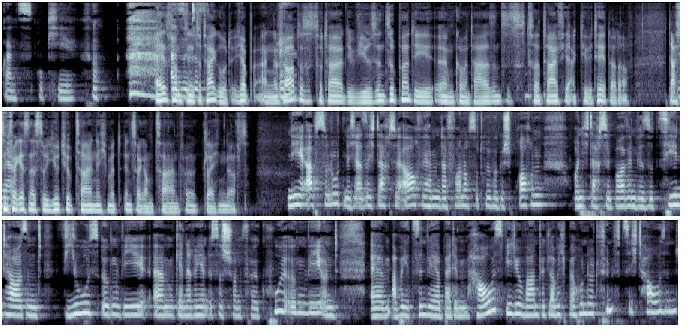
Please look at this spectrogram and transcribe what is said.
ganz okay. Ey, es also funktioniert total gut. Ich habe angeschaut, äh, das ist total, die Views sind super, die ähm, Kommentare sind, es ist total viel Aktivität darauf. Darfst ja. nicht vergessen, dass du YouTube-Zahlen nicht mit Instagram-Zahlen vergleichen darfst. Nee, absolut nicht. Also ich dachte auch, wir haben davor noch so drüber gesprochen und ich dachte, boah, wenn wir so 10.000 Views irgendwie ähm, generieren, ist das schon voll cool irgendwie. Und ähm, aber jetzt sind wir ja bei dem Hausvideo waren wir glaube ich bei 150.000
